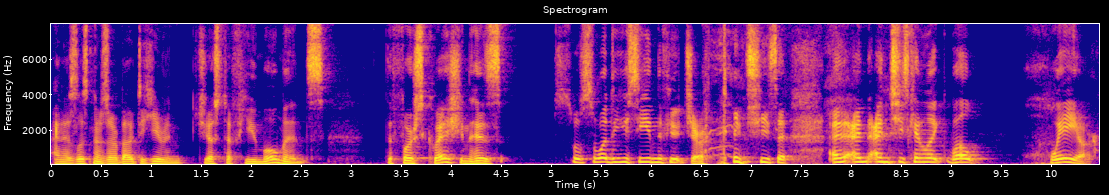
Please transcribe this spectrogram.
and as listeners are about to hear in just a few moments, the first question is, so, so what do you see in the future? and she said, and, and, and she's kind of like, well, where?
